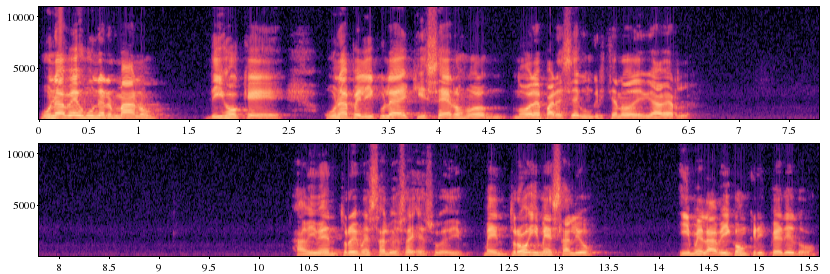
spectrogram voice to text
Una vez un hermano dijo que una película de hechiceros no, le parecía que un cristiano debía verla. A mí me entró y me salió eso que dijo. Me entró y me salió. Y me la vi con crispete y todo.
